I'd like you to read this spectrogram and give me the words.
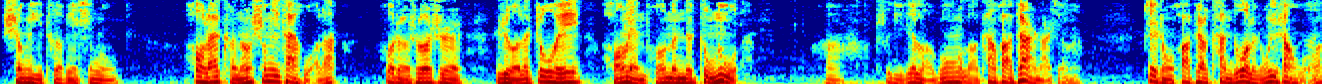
生意特别兴隆。后来可能生意太火了，或者说是惹了周围黄脸婆们的众怒了，啊，自己这老公老看画片哪行啊？这种画片看多了容易上火。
